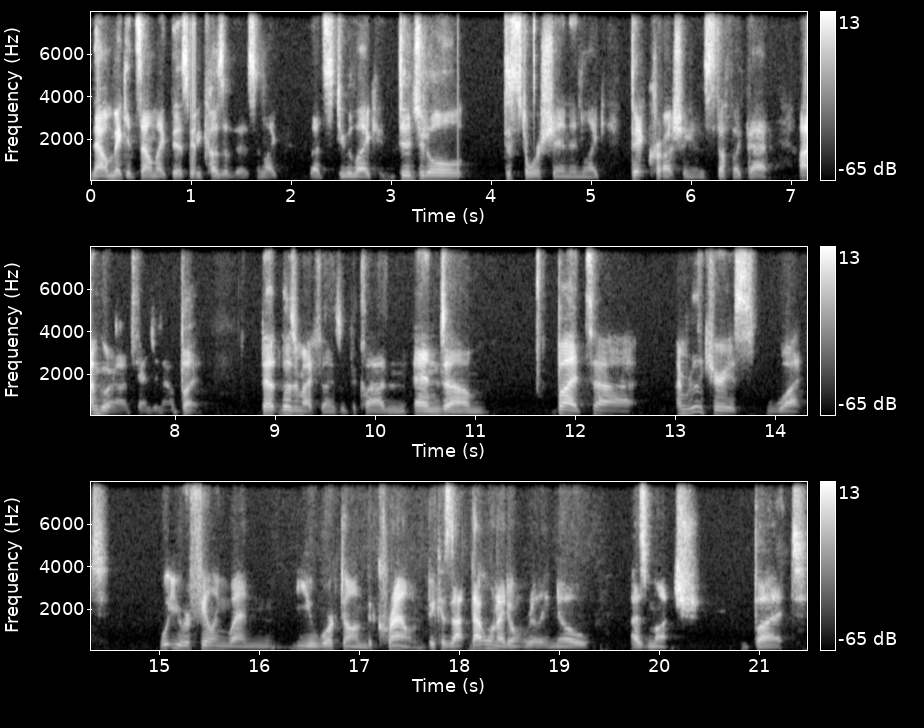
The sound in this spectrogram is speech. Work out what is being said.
now make it sound like this because of this and like let's do like digital distortion and like bit crushing and stuff like that. I'm going on tangent now but that, those are my feelings with the cloud and, and um, but uh, i'm really curious what what you were feeling when you worked on the crown because that that one i don't really know as much but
